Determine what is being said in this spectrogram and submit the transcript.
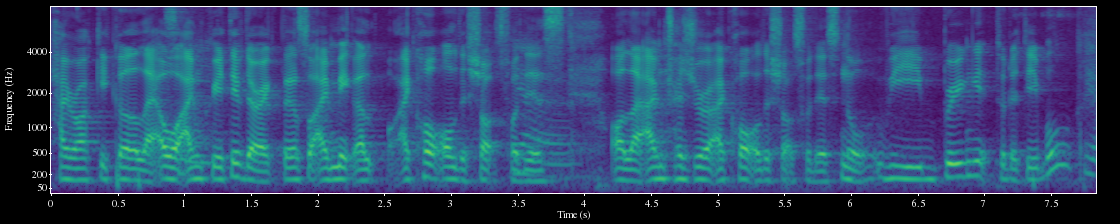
hierarchical. Like oh, I'm creative director, so I make a, I call all the shots for this. Or like I'm treasurer, I call all the shots for this. No, we bring it to the table. Yeah.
